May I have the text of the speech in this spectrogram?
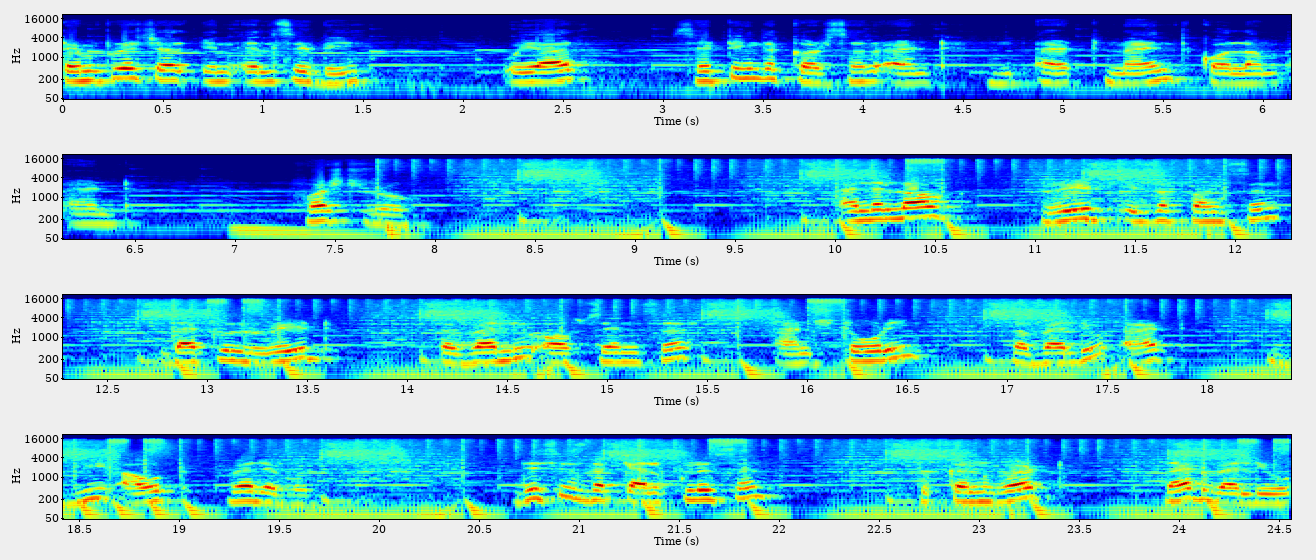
temperature in LCD, we are setting the cursor at, at ninth column and first row. Analog read is the function that will read the value of sensor and storing the value at Vout variable. This is the calculation to convert that value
